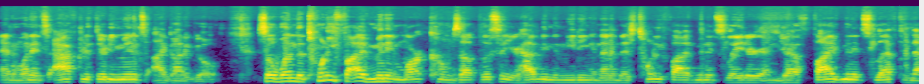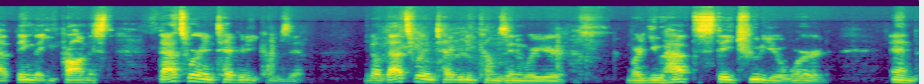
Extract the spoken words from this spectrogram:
And when it's after 30 minutes, I gotta go. So when the 25 minute mark comes up, let's say you're having the meeting and then there's 25 minutes later and you have five minutes left in that thing that you promised, that's where integrity comes in you know that's where integrity comes in where you're where you have to stay true to your word and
